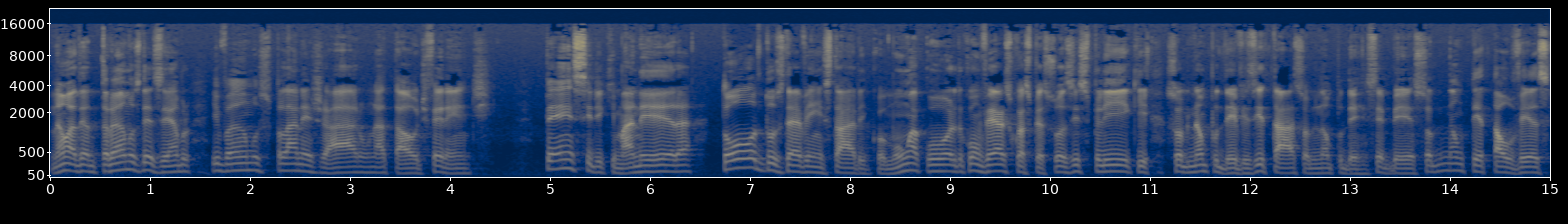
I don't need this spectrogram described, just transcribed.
não adentramos dezembro e vamos planejar um Natal diferente. Pense de que maneira Todos devem estar em comum acordo, converse com as pessoas, explique sobre não poder visitar, sobre não poder receber, sobre não ter talvez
